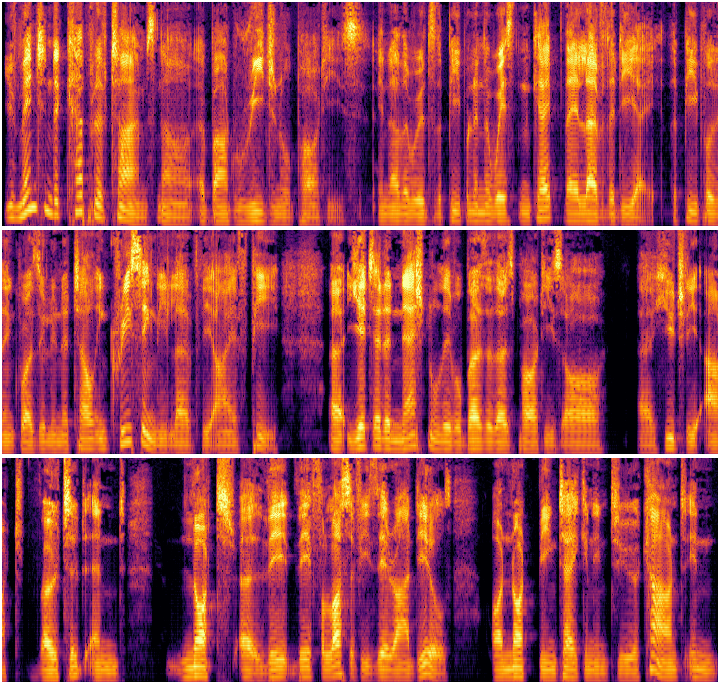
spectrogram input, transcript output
You've mentioned a couple of times now about regional parties. In other words, the people in the Western Cape, they love the DA. The people in KwaZulu Natal increasingly love the IFP. Uh, yet at a national level, both of those parties are uh, hugely outvoted and not uh, their, their philosophies, their ideals are not being taken into account in,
